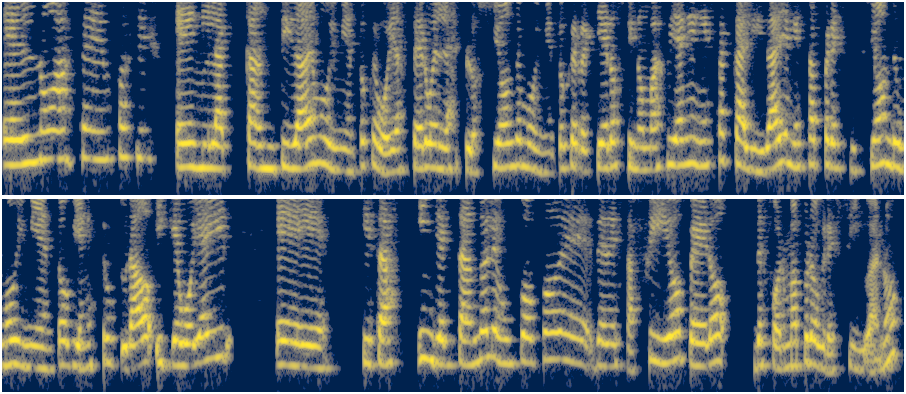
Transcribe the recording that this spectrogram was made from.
él no hace énfasis en la cantidad de movimiento que voy a hacer o en la explosión de movimiento que requiero, sino más bien en esa calidad y en esa precisión de un movimiento bien estructurado y que voy a ir eh, quizás inyectándole un poco de, de desafío, pero de forma progresiva, ¿no?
